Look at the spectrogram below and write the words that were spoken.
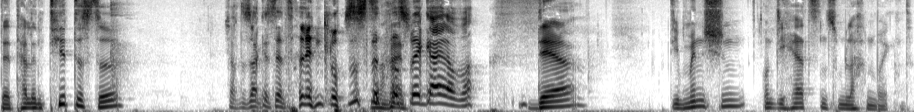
der talentierteste, Ich dachte, du sagst jetzt der talentloseste. Nein. Das wäre geil, aber. der die Menschen und die Herzen zum Lachen bringt.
